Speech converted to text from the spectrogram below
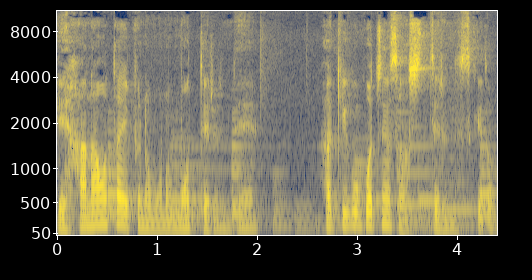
え鼻緒タイプのものを持ってるんで履き心地の良さは知ってるんですけど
